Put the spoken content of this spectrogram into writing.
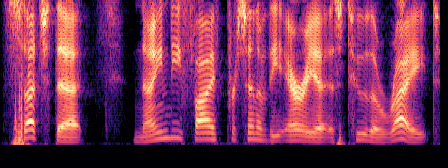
such that 95% of the area is to the right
